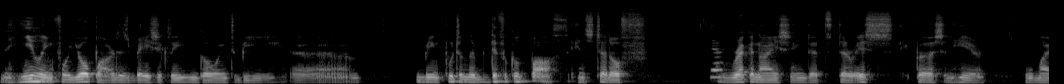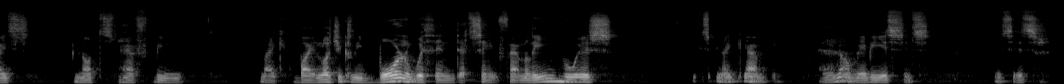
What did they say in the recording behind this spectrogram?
the healing for your part is basically going to be um, being put on a difficult path instead of Yeah. recognizing that there is a person here who might not have been like biologically born within that same family who is it's like yeah I don't know maybe it's it's it's it's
